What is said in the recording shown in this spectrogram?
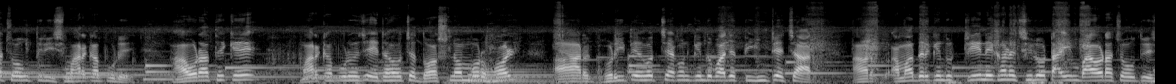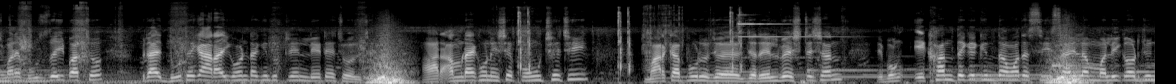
বারোটা চৌত্রিশ মার্কাপুরে। হাওড়া থেকে মার্কাপুর হয়েছে এটা হচ্ছে দশ নম্বর হল্ট, আর ঘড়িতে হচ্ছে এখন কিন্তু বাজে তিনটে চার। আর আমাদের কিন্তু ট্রেন এখানে ছিল টাইম বারোটা চৌত্রিশ মানে বুঝতেই পারছ, প্রায় দু থেকে আড়াই ঘণ্টা কিন্তু ট্রেন লেটে চলছে। আর আমরা এখন এসে পৌঁছেছি মার্কাপুর, যে রেলওয়ে স্টেশন এবং এখান থেকে কিন্তু আমাদের শ্রী সাইলাম মল্লিকার্জুন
